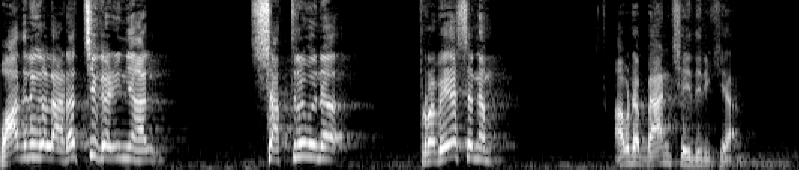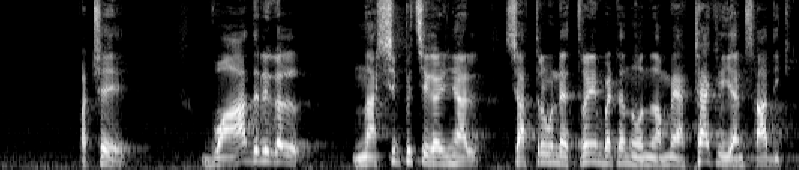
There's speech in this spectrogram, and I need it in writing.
വാതിലുകൾ അടച്ചു കഴിഞ്ഞാൽ ശത്രുവിന് പ്രവേശനം അവിടെ ബാൻ ചെയ്തിരിക്കുകയാണ്. പക്ഷേ വാതിലുകൾ നശിപ്പിച്ചു കഴിഞ്ഞാൽ ശത്രുവിന് എത്രയും പെട്ടെന്ന് വന്ന് നമ്മെ അറ്റാക്ക് ചെയ്യാൻ സാധിക്കും.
